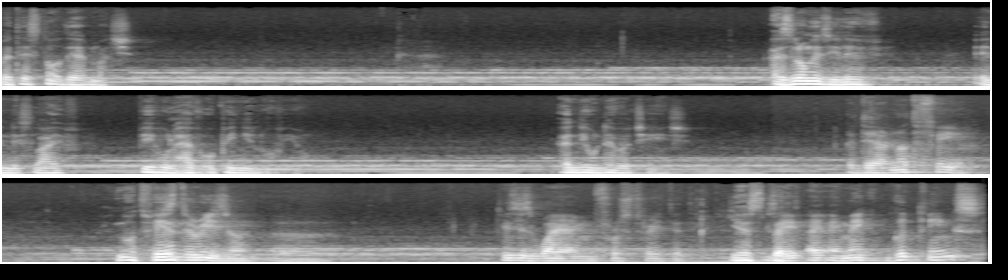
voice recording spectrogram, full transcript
but it's not there much. As long as you live in this life, people have opinion of you, and you'll never change. But they are not fair. Not fair. This is the reason. Uh, this is why I'm frustrated. Yes, I, I, I make good things,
